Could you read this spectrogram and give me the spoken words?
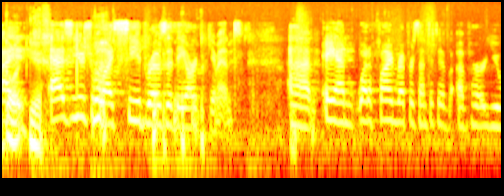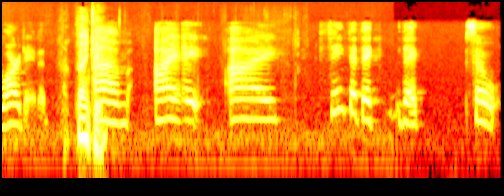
I, yeah. As usual, I cede Rosa the argument. Um, and what a fine representative of her you are, David. Thank you. Um, I I think that they they so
